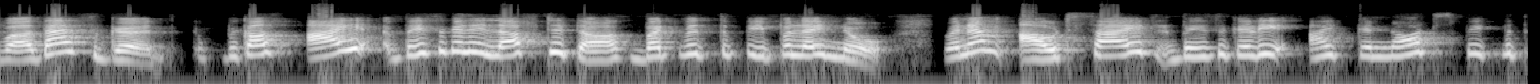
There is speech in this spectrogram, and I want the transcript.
Well, that's good because I basically love to talk, but with the people I know. When I'm outside, basically I cannot speak with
